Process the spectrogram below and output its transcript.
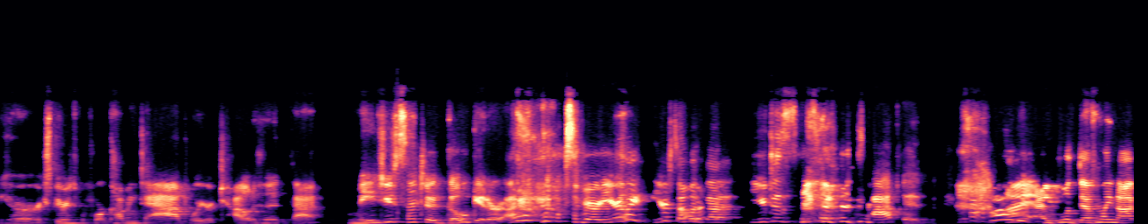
your experience before coming to app or your childhood that made you such a go-getter i don't know Sumera, you're like you're someone that you just happened I, I will definitely not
